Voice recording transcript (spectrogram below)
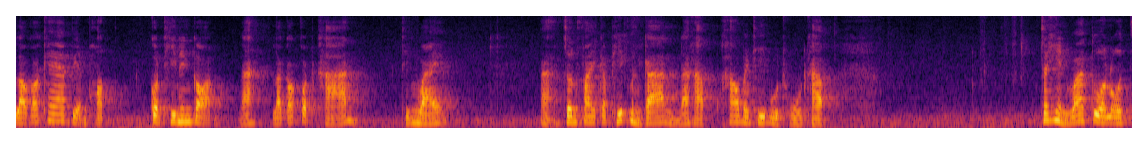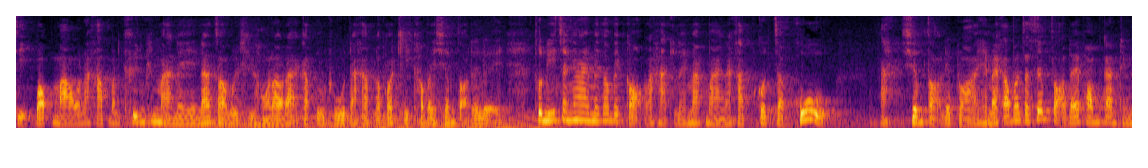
เราก็แค่เปลี่ยนพอร์ตกดทีนึงก่อนนะ แล้วก็กดค้างทิ้งไว้อะจนไฟกระพริบเหมือนกันนะครับ เข้าไปที่บลูทูธครับ จะเห็นว่าตัวโลจิป๊อปเมาส์นะครับมันขึ้นขึ้นมาในหน้าจอมือถือของเรานะกับบลูทูธนะครับเราก็คลิกเข้าไปเชื่อมต่อได้เลย ตัวนี้จะง่ายไม่ต้องไปกรอกรหัสอะไรมากมายนะครับ กดจับคู่อะเชื่อมต่อเรียบร้อยเห็นไหมครับมันจะเชื่อมต่อได้พร้อมกันถึง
